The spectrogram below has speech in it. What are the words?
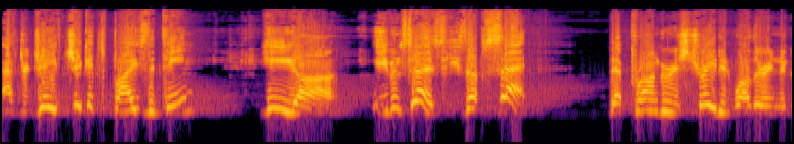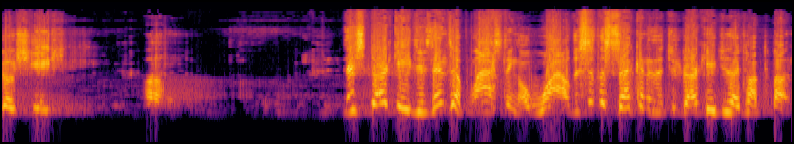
After Jay Checketts buys the team, he uh, even says he's upset that Pronger is traded while they're in negotiations. Uh, this Dark Ages ends up lasting a while. This is the second of the two Dark Ages I talked about in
